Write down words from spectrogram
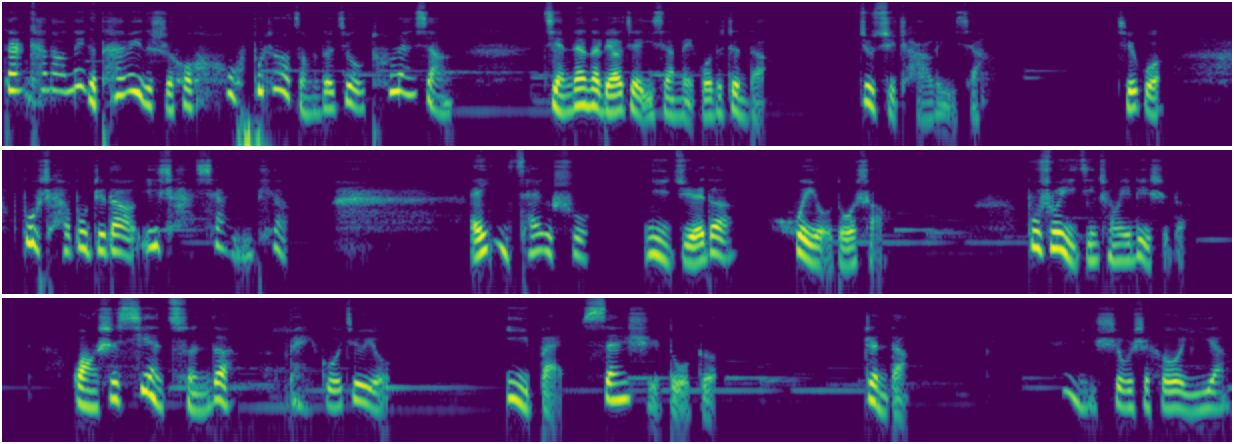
但是看到那个摊位的时候，我不知道怎么的，就突然想简单的了解一下美国的政党，就去查了一下，结果不查不知道，一查吓一跳。哎，你猜个数？你觉得会有多少？不说已经成为历史的。光是现存的美国就有一百三十多个政党，你是不是和我一样，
